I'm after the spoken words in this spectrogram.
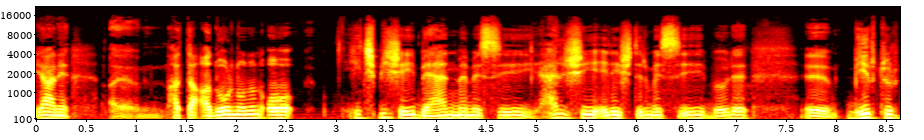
yani e, hatta Adorno'nun o hiçbir şeyi beğenmemesi, her şeyi eleştirmesi, böyle e, bir tür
